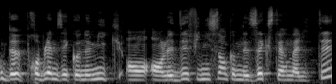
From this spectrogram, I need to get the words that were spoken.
de problèmes économiques en, les définissant comme des externalités,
